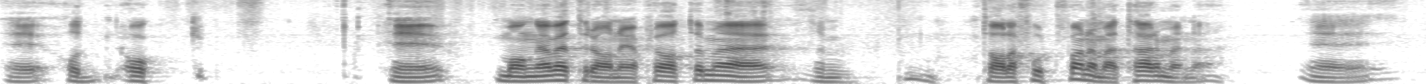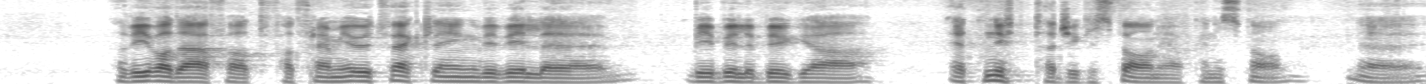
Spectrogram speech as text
Eh, och, och eh, många veteraner jag pratar med som talar fortfarande de här termerna. Eh, vi var där för att, för att främja utveckling, vi ville, vi ville bygga ett nytt Tadzjikistan i Afghanistan. Eh,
